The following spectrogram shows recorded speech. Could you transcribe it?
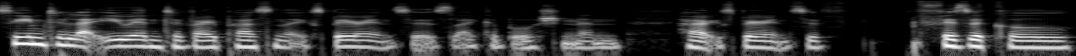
seem to let you into very personal experiences like abortion and her experience of physical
